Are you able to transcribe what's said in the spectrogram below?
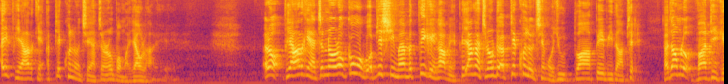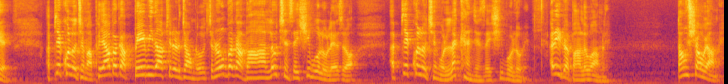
အဲ့ဘုရားသခင်အပြစ်ခွင့်လွန်ခြင်းကကျွန်တော်တို့ပေါ်မှာရောက်လာတယ် အဲ့တော့ဘုရားသခင်ကကျွန်တော်တို့ကိုယ့်ကိုယ်ကိုအပြစ်ရှိမှန်းမသိခင်ကပင်ဘုရားကကျွန်တော်တို့အပြစ်ခွင့်လွန်ခြင်းကိုယူသွားပေးပြီးသားဖြစ်တယ်ဒါကြောင့်မလို့ vertical အပြစ်ခွင့်လွန်ခြင်းမှာဘုရားဘက်ကပေးပြီးသားဖြစ်တဲ့ကြောင့်မလို့ကျွန်တော်တို့ဘက်ကဘာလှုပ်ချင်စိတ်ရှိဖို့လို့လဲဆိုတော့အပြစ်ခွင့်လွတ်ခြင်းကိုလက်ခံခြင်းစိတ်ရှိဖို့လိုတယ်အဲ့ဒီအတွက်ဘာလုပ်ရမလဲတောင်းလျှောက်ရမယ်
